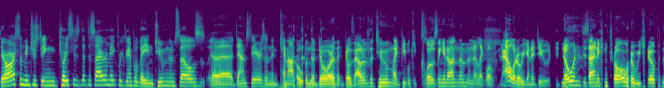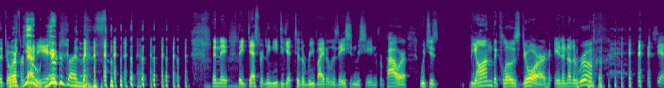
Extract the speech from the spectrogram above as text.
There are some interesting choices that the siren make. For example, they entomb themselves uh, downstairs and then cannot open the door that goes out of the tomb. Like people keep closing it on them, and they're like, "Well, now what are we gonna do? Did no one design a control where we can open the door Like, from down you here?" you designed this and they they desperately need to get to the revitalization machine for power, which is beyond the closed door in another room. yeah,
